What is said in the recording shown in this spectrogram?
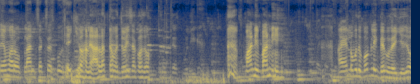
Finally અમારો પ્લાન સક્સેસફુલ થઈ ગયો અને હાલત તમે જોઈ શકો છો સક્સેસફુલી પાણી પાણી આ એટલું બધું પબ્લિક ભેગું થઈ ગયું જો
